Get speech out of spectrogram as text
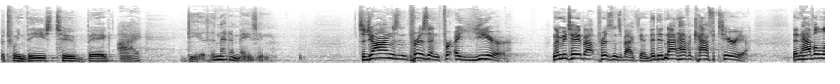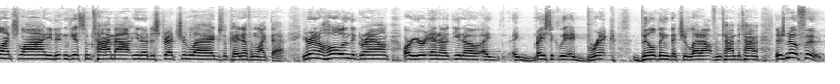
between these two big ideas. Isn't that amazing? So, John's in prison for a year. Let me tell you about prisons back then. They did not have a cafeteria. Didn't have a lunch line. You didn't get some time out, you know, to stretch your legs. Okay, nothing like that. You're in a hole in the ground, or you're in a, you know, a, a basically a brick building that you let out from time to time. There's no food.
